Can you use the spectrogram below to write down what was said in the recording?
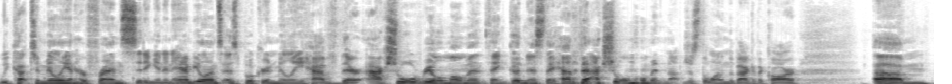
we cut to Millie and her friends sitting in an ambulance as Booker and Millie have their actual real moment. Thank goodness they had an actual moment, not just the one in the back of the car. Um,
